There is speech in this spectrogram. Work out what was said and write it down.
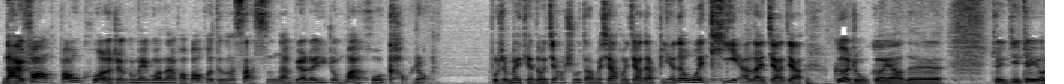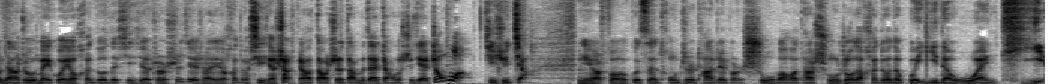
南方，包括了整个美国南方，包括德克萨斯那边的一种慢火烤肉。不是每天都讲述，咱们下回讲点别的问题啊，来讲讲各种各样的。最近这有两周，美国有很多的新鲜事儿，世界上也有很多新鲜事儿。然后到时咱们再找个时间，周末继续讲。尼尔·弗古森同志他这本书，包括他书中的很多的诡异的问题，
